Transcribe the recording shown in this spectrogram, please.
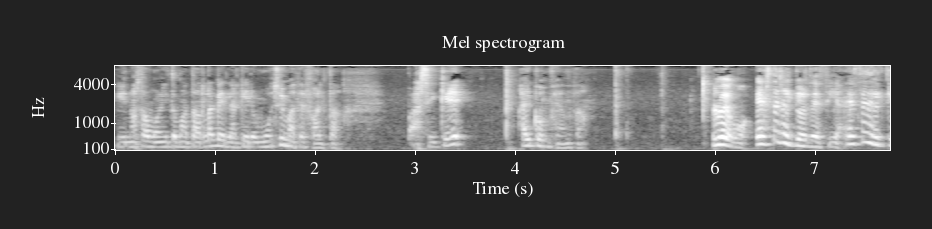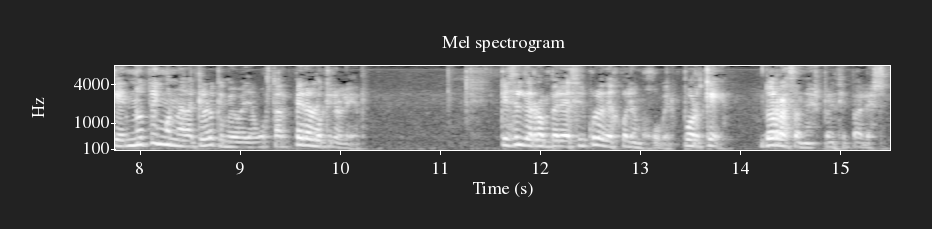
Y no está bonito matarla, que la quiero mucho y me hace falta. Así que hay confianza. Luego, este es el que os decía. Este es el que no tengo nada claro que me vaya a gustar, pero lo quiero leer. Que es el de romper el círculo de Colin Hoover. ¿Por qué? Dos razones principales.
